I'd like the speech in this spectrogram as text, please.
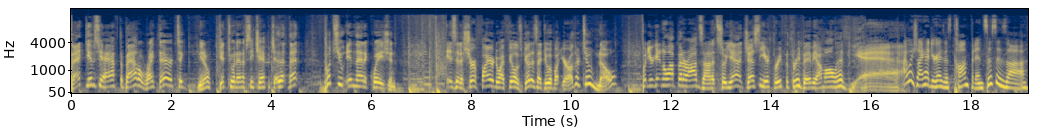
That gives you half the battle right there to, you know, get to an NFC championship. That, that puts you in that equation. Is it a surefire? Do I feel as good as I do about your other two? No. But you're getting a lot better odds on it. So, yeah, Jesse, you're three for three, baby. I'm all in. Yeah. I wish I had your guys' confidence. This is uh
